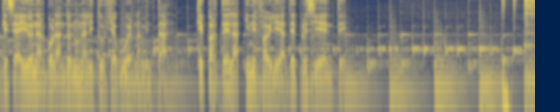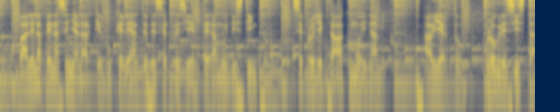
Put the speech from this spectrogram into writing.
que se ha ido enarbolando en una liturgia gubernamental, que parte de la inefabilidad del presidente. Vale la pena señalar que el Bukele antes de ser presidente era muy distinto, se proyectaba como dinámico, abierto, progresista,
